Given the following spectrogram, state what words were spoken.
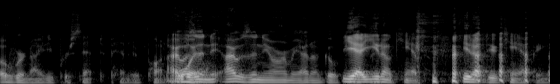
over ninety percent dependent upon I was in, the, I was in the army. I don't go. Yeah, you don't camp. You don't do camping.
